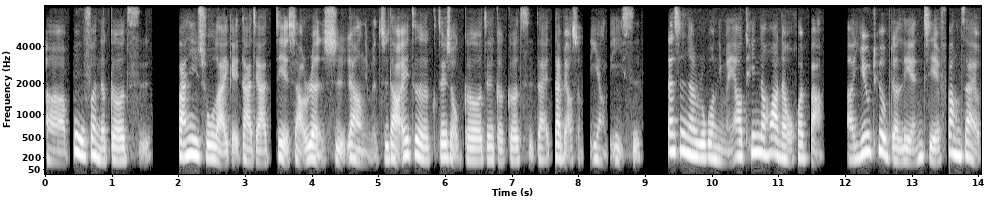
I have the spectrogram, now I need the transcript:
呃部分的歌词翻译出来给大家介绍认识，让你们知道，哎，这这首歌这个歌词在代表什么样的意思。但是呢，如果你们要听的话呢，我会把啊、YouTube 的连接放在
